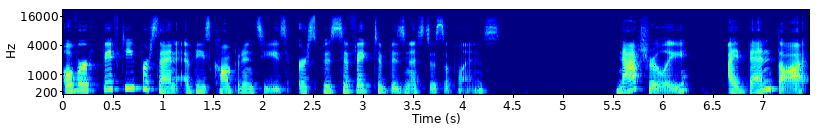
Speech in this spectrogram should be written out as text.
Over 50% of these competencies are specific to business disciplines. Naturally, I then thought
